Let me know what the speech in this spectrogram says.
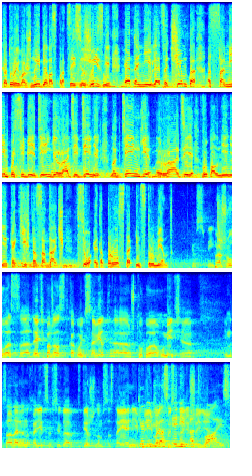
которые важны для вас в процессе жизни. Это не является чем-то самим по себе. Деньги ради денег, но деньги ради выполнения каких-то задач. Все, это просто инструмент. Прошу вас, э, дайте, пожалуйста, какой-нибудь совет, э, чтобы уметь э, эмоционально находиться всегда в сдержанном состоянии и Can you give принимать us быстрые any решения. advice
